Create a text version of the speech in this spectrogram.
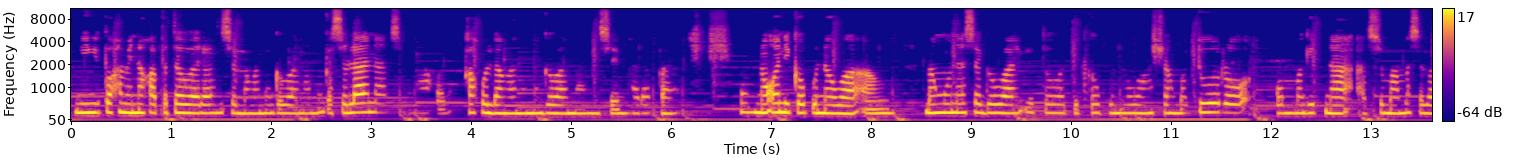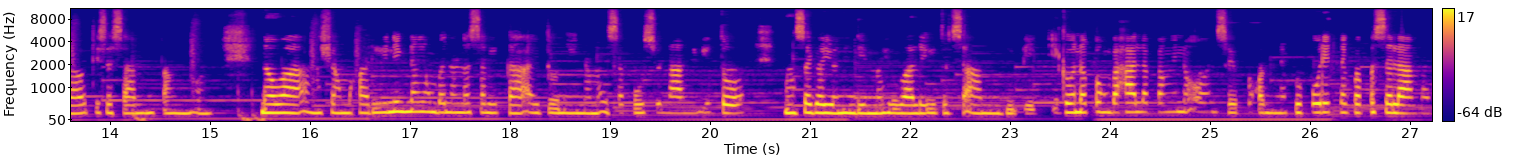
Humingi po kami ng kapatawaran sa mga nagawa namin kasalanan, sa mga kakulangan na nagawa namin sa iyong harapan. Noon ikaw po nawa ang manguna sa gawain ito at ikaw po nawang siyang magturo o magitna at sumama sa bawat isa sa amin, Panginoon. Nawa ang siyang makarinig na yung banal na salita ay tunay na maisa puso namin ito nang sa gayon hindi mahiwalay ito sa aming bibig. Ikaw na pong bahala, Panginoon. Sa iyo po kami nagpupurit, nagpapasalamat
